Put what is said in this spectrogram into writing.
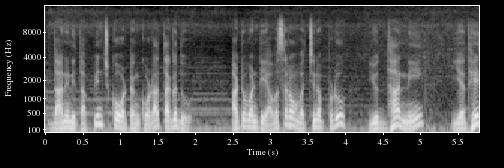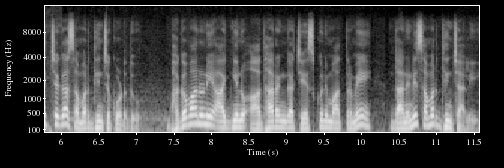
దానిని తప్పించుకోవటం కూడా తగదు. అటువంటి అవసరం వచ్చినప్పుడు యుద్ధాన్ని యథేచ్ఛగా సమర్థించకూడదు. భగవానుని ఆజ్ఞను ఆధారంగా చేసుకుని మాత్రమే దానిని సమర్థించాలి.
